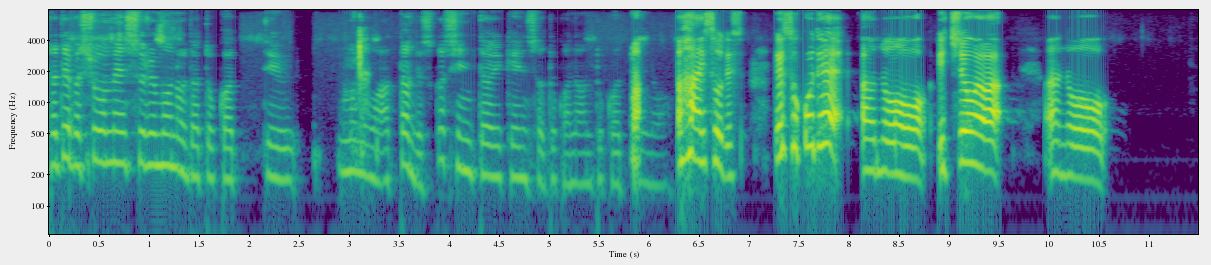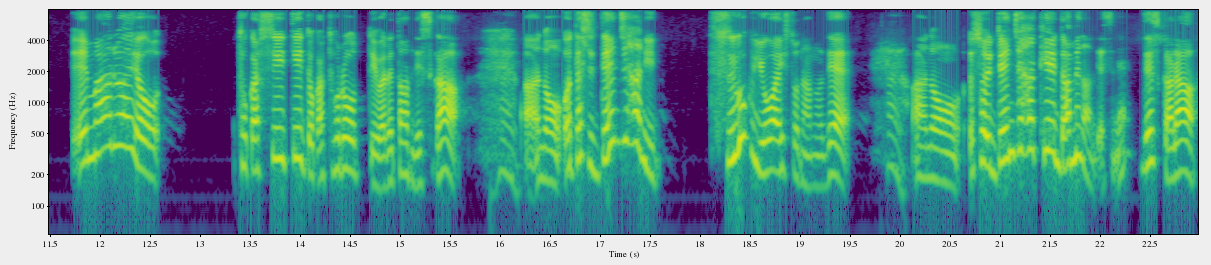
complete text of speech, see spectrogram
例えば証明するものだとかっていうものはあったんですか？身体検査とかなんとかっていうのは。はい、そうです。で、そこで、あの、一応は、あの、MRI をとか CT とか取ろうって言われたんですが、はい、あの、私、電磁波にすごく弱い人なので、はい、あの、そういう電磁波系ダメなんですね。ですから、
